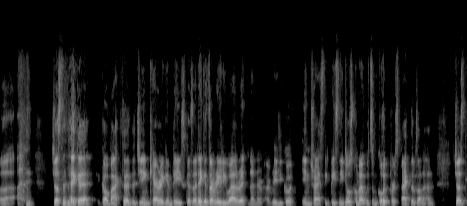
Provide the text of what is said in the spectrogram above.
Uh, just to take a go back to the Gene Kerrigan piece because I think it's a really well written and a, a, really good, interesting piece, and he does come out with some good perspectives on it. And just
